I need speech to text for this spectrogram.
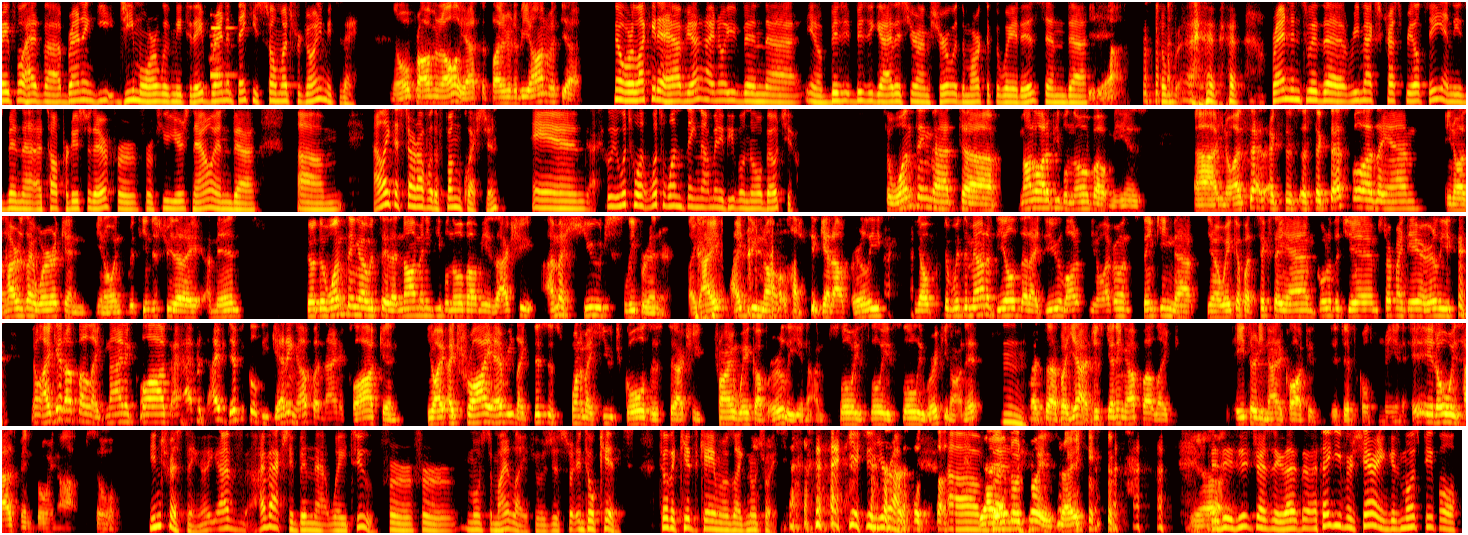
grateful. I have uh, Brandon G-, G Moore with me today. Brandon, thank you so much for joining me today. No problem at all. Yeah, it's a pleasure to be on with you. No, we're lucky to have you. I know you've been, uh, you know, busy, busy guy this year. I'm sure with the market the way it is, and uh, yeah. Brandon's with uh, Remax Crest Realty, and he's been a, top producer there for for a few years now. And uh, um, I like to start off with a fun question. And what's one what's one thing not many people know about you? So one thing that uh, not a lot of people know about me is, uh, you know, as, as, as successful as I am, you know, as hard as I work, and you know, in, with the industry that I, I'm in, the, the one thing I would say that not many people know about me is actually I'm a huge sleeper inner. Like I, I do not like to get up early. You know, the, with the amount of deals that I do, a lot of, you know, everyone's thinking that, you know, wake up at 6 a.m., go to the gym, start my day early. no, I get up at like nine o'clock. I have, a, I have difficulty getting up at nine o'clock. And, you know, I, I try every, like, this is one of my huge goals is to actually try and wake up early. And I'm slowly, slowly, slowly working on it Mm. But uh, but yeah, just getting up at like 8 30, 9 o'clock is, is difficult for me. And it, it always has been growing up. So interesting i've i've actually been that way too for for most of my life it was just until kids until the kids came it was like no choice you're up um, yeah, but, no choice right yeah it's, it's interesting that, that, thank you for sharing because most people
